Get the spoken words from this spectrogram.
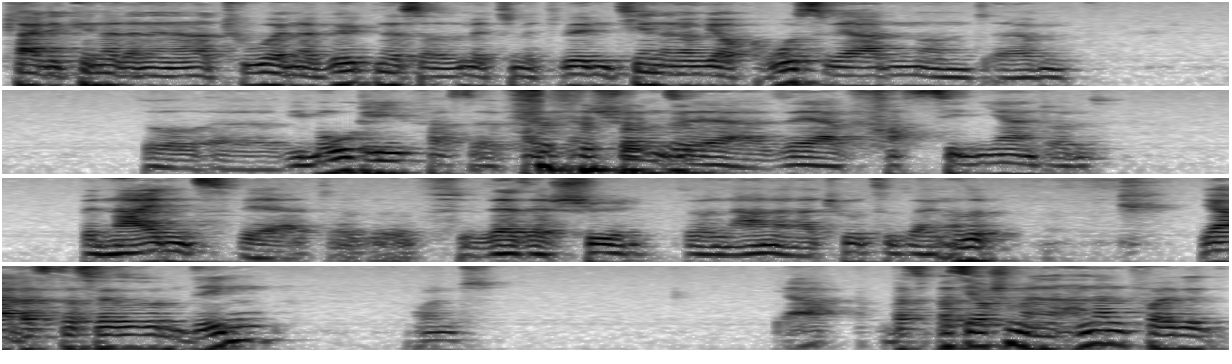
kleine Kinder dann in der Natur, in der Wildnis, also mit, mit wilden Tieren dann irgendwie auch groß werden und ähm, so äh, wie Mowgli fast, äh, fand ich das schon sehr, sehr faszinierend und beneidenswert. Also sehr, sehr schön, so nah an der Natur zu sein. Also ja, das, das wäre so ein Ding. Und ja, was, was ich auch schon mal in einer anderen Folge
